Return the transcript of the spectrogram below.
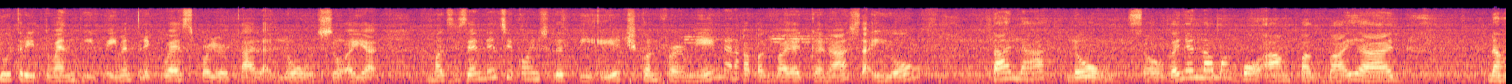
2320 payment request for your Tala loan. So, ayan, magsisend din si coins.ph confirming na nakapagbayad ka na sa iyong Tala loan. So, ganyan lamang po ang pagbayad ng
